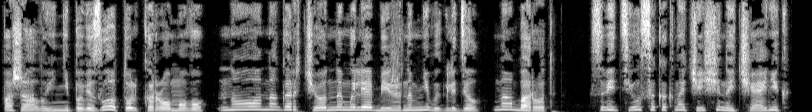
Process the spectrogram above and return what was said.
Пожалуй, не повезло только Ромову, но он огорченным или обиженным не выглядел. Наоборот, светился, как начищенный чайник,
